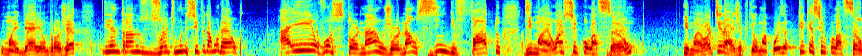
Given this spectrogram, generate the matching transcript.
uma ideia, um projeto, de entrar nos 18 municípios da Murel. Aí eu vou se tornar o jornal, sim, de fato, de maior circulação, e maior tiragem, porque uma coisa, o que é circulação,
